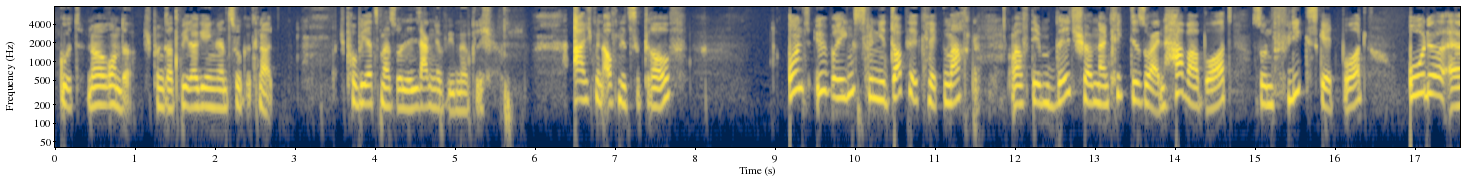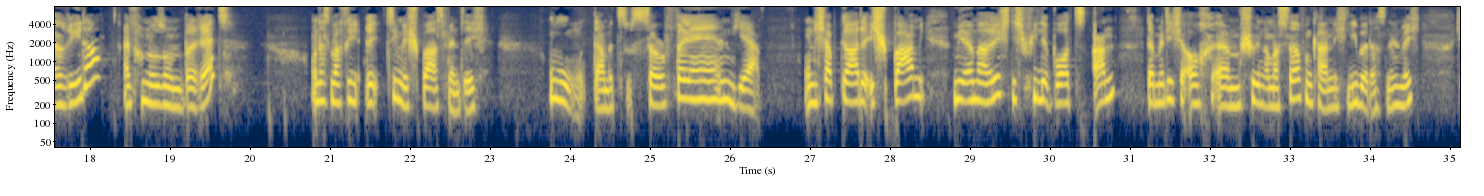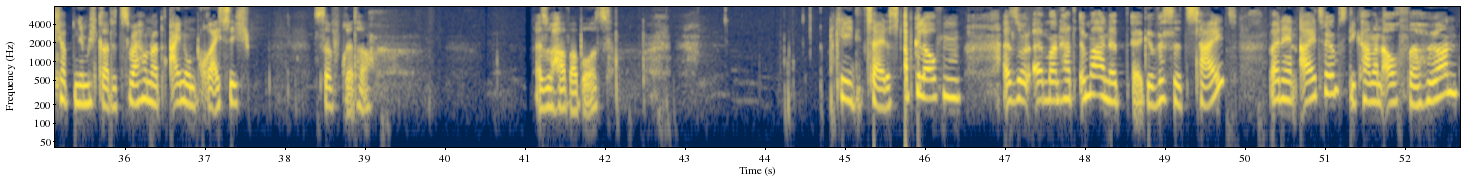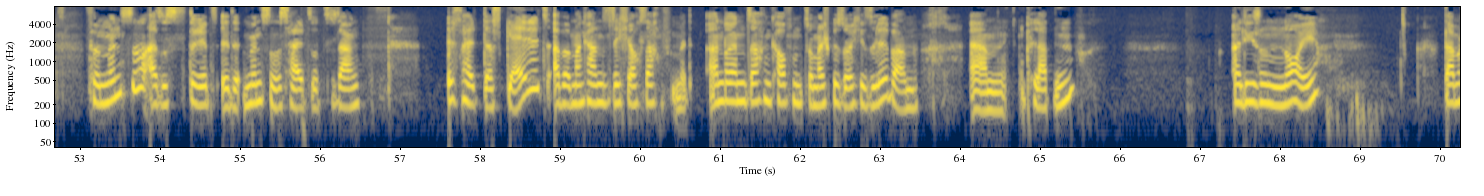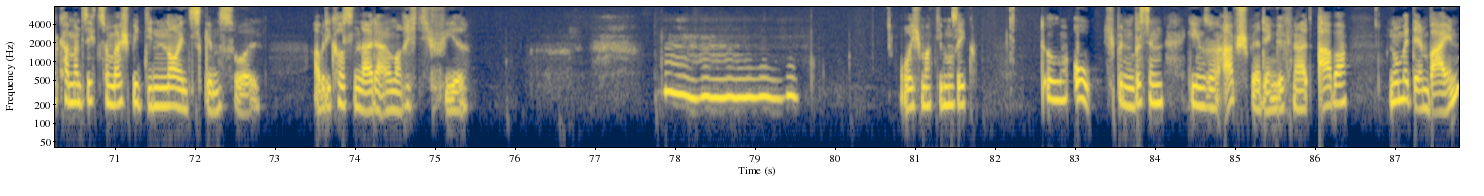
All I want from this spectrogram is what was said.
Gut, neue Runde. Ich bin gerade wieder gegen den Zug geknallt. Ich probiere jetzt mal so lange wie möglich. Ah, ich bin auf den Zug drauf. Und übrigens, wenn ihr Doppelklick macht auf dem Bildschirm, dann kriegt ihr so ein Hoverboard, so ein Fliegskateboard oder äh, Räder, einfach nur so ein Brett. Und das macht ziemlich Spaß, finde ich. Uh, damit zu surfen. Yeah. Und ich habe gerade, ich spare mir immer richtig viele Boards an, damit ich auch ähm, schön immer surfen kann. Ich liebe das nämlich. Ich habe nämlich gerade 231 Surfbretter. Also Hoverboards. Okay, die Zeit ist abgelaufen. Also äh, man hat immer eine äh, gewisse Zeit bei den Items. Die kann man auch verhören für Münzen. Also es dreht, äh, Münzen ist halt sozusagen ist halt das Geld, aber man kann sich auch Sachen mit anderen Sachen kaufen, zum Beispiel solche Silberplatten. Ähm, Platten. äh, die sind neu. Damit kann man sich zum Beispiel die neuen Skins holen. Aber die kosten leider immer richtig viel. Oh, ich mag die Musik. Oh, ich bin ein bisschen gegen so ein Absperrding geknallt, aber nur mit den Beinen.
